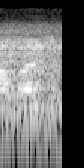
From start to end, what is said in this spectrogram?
八百九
